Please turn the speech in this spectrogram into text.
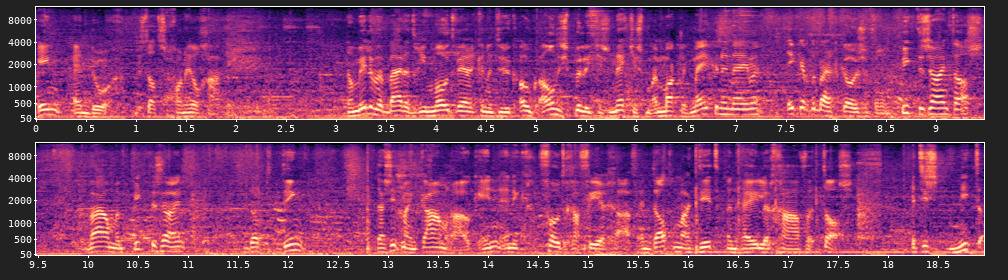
in en door. Dus dat is gewoon heel gaaf. Dan willen we bij dat remote werken natuurlijk ook al die spulletjes netjes en makkelijk mee kunnen nemen. Ik heb erbij gekozen voor een Peak Design tas. Waarom een Peak Design? Dat ding, daar zit mijn camera ook in en ik fotografeer gaaf. En dat maakt dit een hele gave tas. Het is niet de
